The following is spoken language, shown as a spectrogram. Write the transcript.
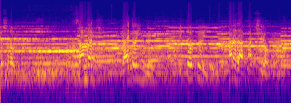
義信。3番機ライトウィング一等空尉原田昭弘。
